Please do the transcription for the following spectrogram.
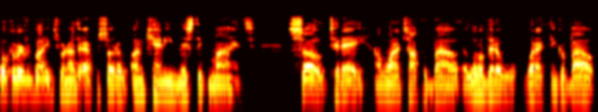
Welcome, everybody, to another episode of Uncanny Mystic Minds. So, today I want to talk about a little bit of what I think about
